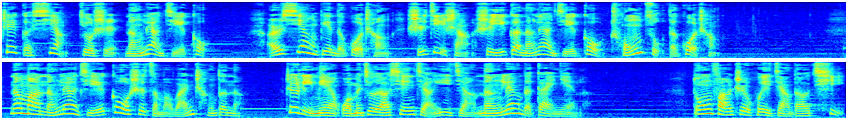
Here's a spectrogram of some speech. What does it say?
这个相就是能量结构。而相变的过程实际上是一个能量结构重组的过程。那么能量结构是怎么完成的呢？这里面我们就要先讲一讲能量的概念了。东方智慧讲到气，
